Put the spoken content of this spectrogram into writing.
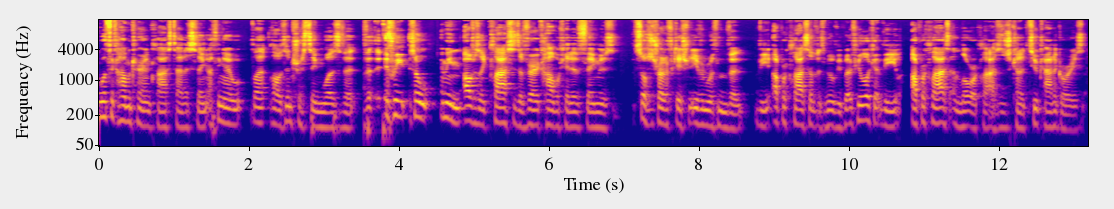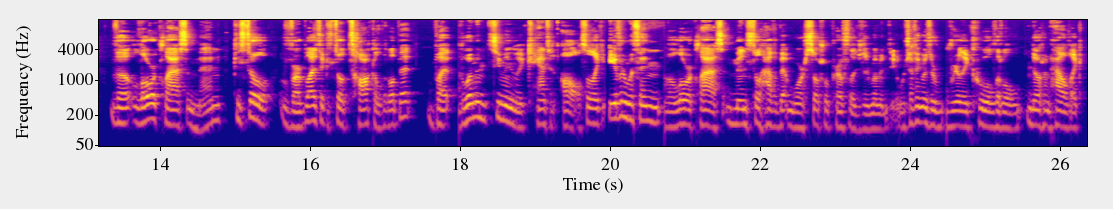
With the commentary on class status thing, I think I thought was interesting was that the, if we, so, I mean, obviously class is a very complicated thing. There's social stratification even within the, the upper class of this movie. But if you look at the upper class and lower class, it's just kind of two categories. The lower class men can still verbalize, they can still talk a little bit, but the women seemingly can't at all. So, like, even within the lower class, men still have a bit more social privilege than women do, which I think was a really cool little note on how, like,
